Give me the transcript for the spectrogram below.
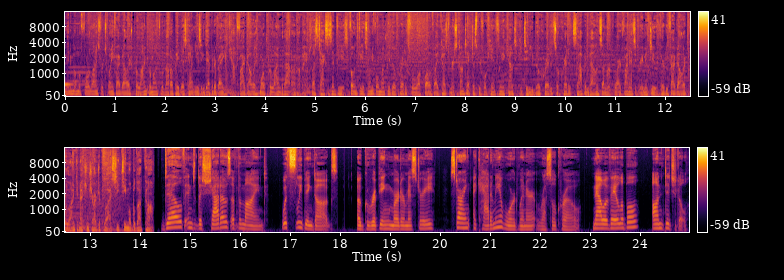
Minimum of four lines for $25 per line per month with auto pay discount using debit or bank account. $5 more per line without auto pay, plus taxes and fees. Phone fee at 24 monthly bill credits for all well qualified customers. Contact us before canceling account to continue bill credits or credit stop and balance on required finance agreement due. $35 per line connection charge apply. Ctmobile.com. Delve into the shadows of the mind with Sleeping Dogs, a gripping murder mystery starring Academy Award winner Russell Crowe. Now available on digital.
